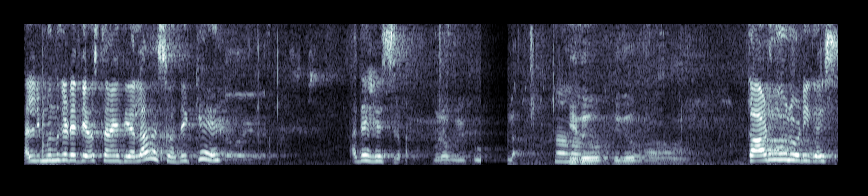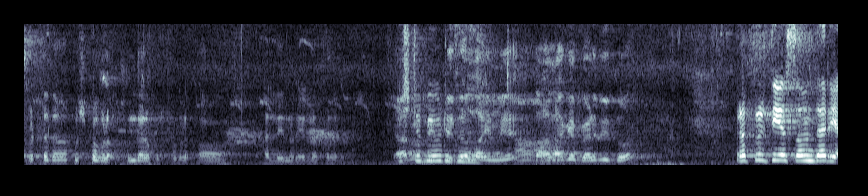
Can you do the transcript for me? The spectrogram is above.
ಅಲ್ಲಿ ಮುಂದ್ಗಡೆ ದೇವಸ್ಥಾನ ಇದೆಯಲ್ಲ ಸೊ ಅದಕ್ಕೆ ಅದೇ ಹೆಸರು. ಇದು ಇದು ಕಾಡು ಹೂ ನೋಡಿ ಗೈಸ್ ಬೆಟ್ಟದ ಪುಷ್ಪಗಳು ಸುಂದರ ಪುಷ್ಪಗಳು. ಅಲ್ಲಿ ನೋಡಿ ಎಲ್ಲೋ ಕಲರ್. ಎಷ್ಟು ಬ್ಯೂಟಿಫುಲ್ ಇಲ್ಲಿ. ತಾನಾಗೆ ಬೆಳೆದಿದ್ದು. ಪ್ರಕೃತಿಯ ಸೌಂದರ್ಯ.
